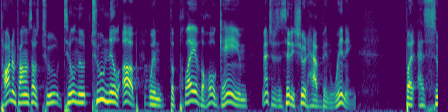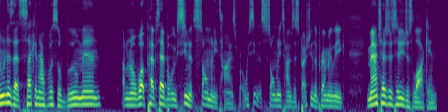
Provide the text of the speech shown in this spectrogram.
Tottenham found themselves two till two nil up when the play of the whole game, Manchester City should have been winning. But as soon as that second half whistle blew, man, I don't know what Pep said, but we've seen it so many times, bro. We've seen it so many times, especially in the Premier League. Manchester City just lock in.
